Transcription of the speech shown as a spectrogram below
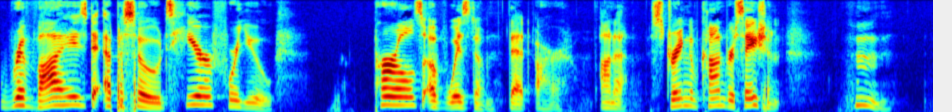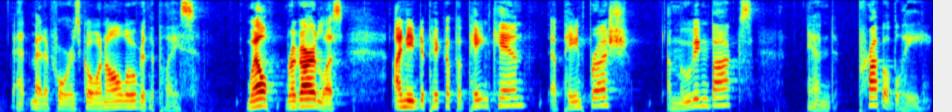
revised episodes here for you. Pearls of wisdom that are on a string of conversation. Hmm, that metaphor is going all over the place. Well, regardless, I need to pick up a paint can, a paintbrush, a moving box, and probably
